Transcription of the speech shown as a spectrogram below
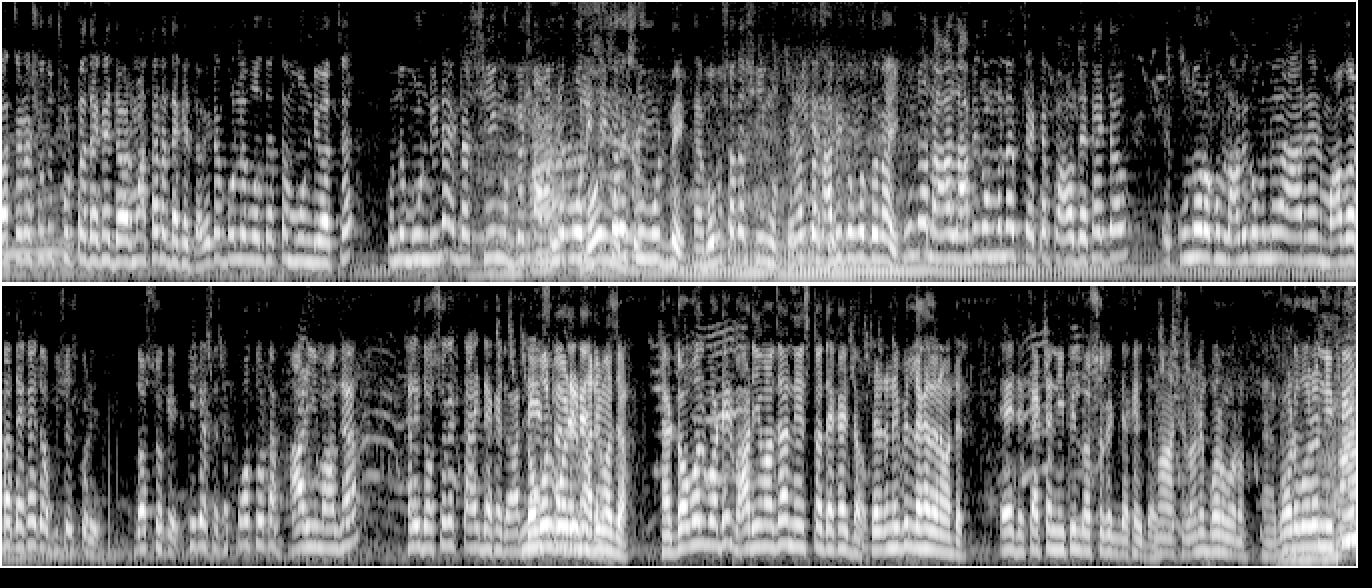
বাচ্চাটা শুধু ঠোঁটটা দেখাই দাও আর মাথাটা দেখাই দাও। এটা বললে বলতে একটা মুন্ডি বাচ্চা। কিন্তু মুন্ডি না এটা শিং উঠবে সামান্য পলি ভবিষ্যতে শিং উঠবে। হ্যাঁ ভবিষ্যতে শিং উঠবে এটা তো নাভি কম্বল তো নাই। কোনো না লাভি কম্বনে চারটা পাও দেখাই দাও। কোনো রকম লাভি কম্বনে আর এর মাজাটা দেখাই দাও বিশেষ করে দর্শকে ঠিক আছে? যে কতটা ভারী মাজা খালি দর্শকের তাই দেখাই দাও। আর ডবল বডির ভারী মাজা। হ্যাঁ ডবল বডির ভারী মাজা নেজটা দেখাই দাও। চারটা নিপিল দেখা যায় আমাদের। এই যে চারটা নিপিল দর্শকের দেখাই দাও। মাশাআল্লাহ অনেক বড় বড়। হ্যাঁ বড় বড় নিপিল।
